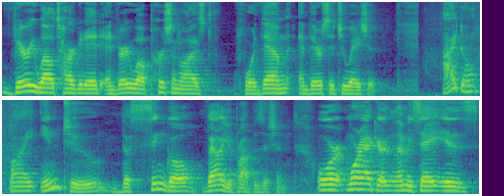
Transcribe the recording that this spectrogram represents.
very well targeted and very well personalized for them and their situation. I don't buy into the single value proposition. Or more accurate, let me say, is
